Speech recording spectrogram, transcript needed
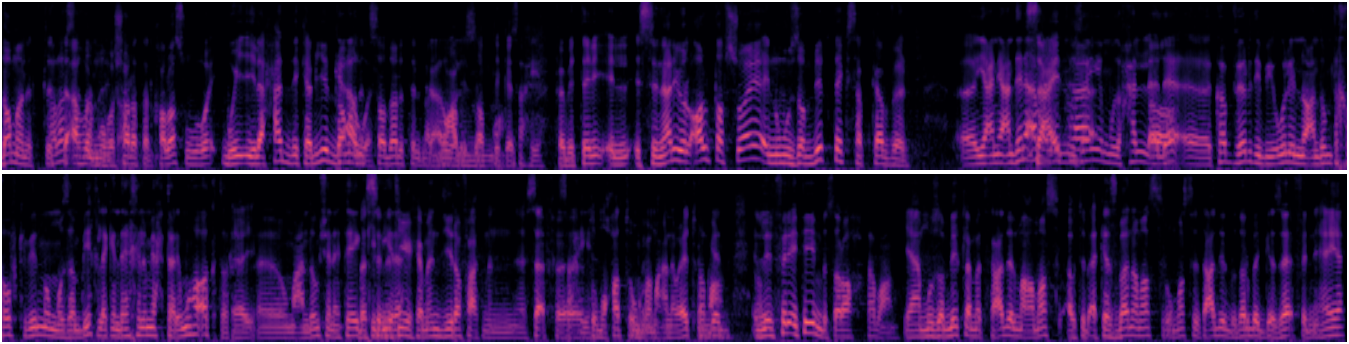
ضمنت ضمنت، مباشرة خلاص. وإلى حد كبير ضمنت المجموعة كأول بالظبط كده صحيح فبالتالي ال- السيناريو الألطف شوية انه موزمبيق تكسب كاب فيردي آه، يعني عندنا أمل إنه زي محلل آه. الاداء آه، كاب فيردي بيقول إنه عندهم تخوف كبير من موزمبيق لكن ده هيخليهم يحترموها أكتر أيوة. آه، وما عندهمش نتائج بس كبيرة النتيجة كمان دي رفعت من سقف. طموحاتهم طموحات. ومعنوياتهم. جدا للفرقتين بصراحة طبعا يعني موزمبيق لما تتعادل مع مصر أو تبقى كسبانة مصر ومصر تتعادل بضربة جزاء في النهاية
